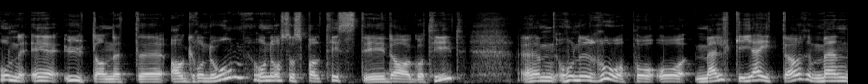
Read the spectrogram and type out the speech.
Hun er utdannet eh, agronom. Hun er også spaltist i Dag og Tid. Hun er rå på å melke geiter, men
